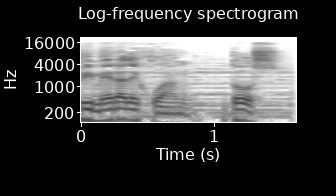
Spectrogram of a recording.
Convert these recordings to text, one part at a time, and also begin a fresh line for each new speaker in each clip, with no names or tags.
Primera de Juan 2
